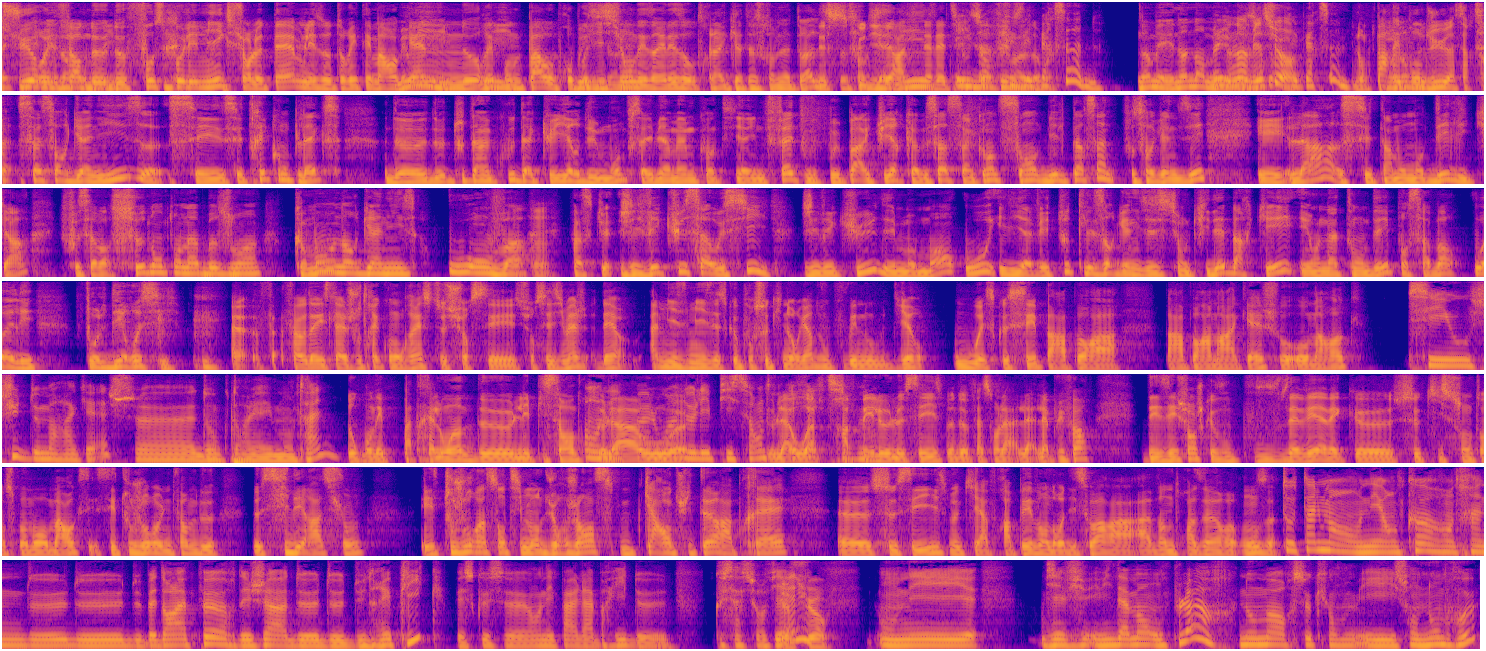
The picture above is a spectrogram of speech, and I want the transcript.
sur une sorte de, fausse polémique sur le thème les autorités marocaines ne répondent pas aux propositions des uns et des autres. La catastrophe naturelle, c'est ce que disait Rachida Dati. Ils ont refusé personne. Non mais non non mais non, bien sûr. Personne. Ils n'ont pas répondu à certains. Ça, ça s'organise, c'est c'est très complexe de, de tout d'un coup d'accueillir du monde. Vous savez bien même quand il y a une fête, vous pouvez pas accueillir comme ça 50, 100, 1000 personnes. Il faut s'organiser. Et là, c'est un moment délicat. Il faut savoir ce dont on a besoin, comment on organise, où on va. Mm-hmm. Parce que j'ai vécu ça aussi. J'ai vécu des moments où il y avait toutes les organisations qui débarquaient et on attendait pour savoir où aller faut le dire aussi. Euh, Fauda Isla, je voudrais qu'on reste sur ces, sur ces images. D'ailleurs, à mise-mise, est-ce que pour ceux qui nous regardent, vous pouvez nous dire où est-ce que c'est par rapport à, par rapport à Marrakech, au, Maroc? C'est au sud de Marrakech, euh, donc dans les montagnes. Donc on n'est pas très loin de l'épicentre, de, là où, de l'épicentre, de là où a frappé le, séisme de façon la, la, plus forte. Des échanges que vous, vous avez avec euh, ceux qui sont en ce moment au Maroc, c'est toujours une forme de, de sidération et toujours un sentiment d'urgence 48 heures après euh, ce séisme qui a frappé vendredi soir à, 23h11 Totalement. On est encore en train de, de, de bah, dans la peur déjà d'une de, réplique parce que on n'est pas à l'abri de que ça survienne. Bien sûr. On est bien évidemment on pleure nos morts ceux qui ont et ils sont nombreux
